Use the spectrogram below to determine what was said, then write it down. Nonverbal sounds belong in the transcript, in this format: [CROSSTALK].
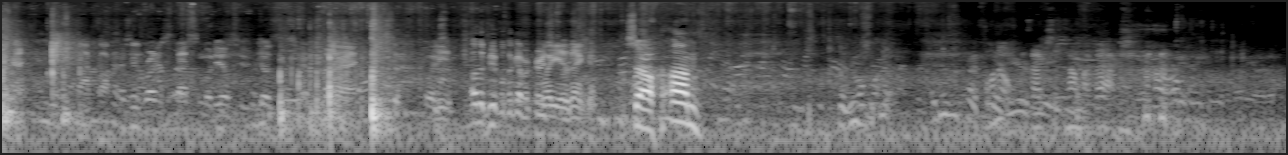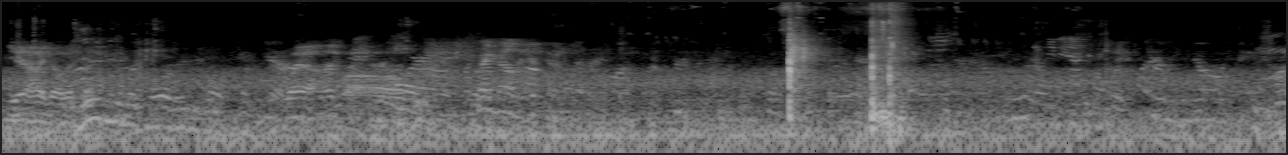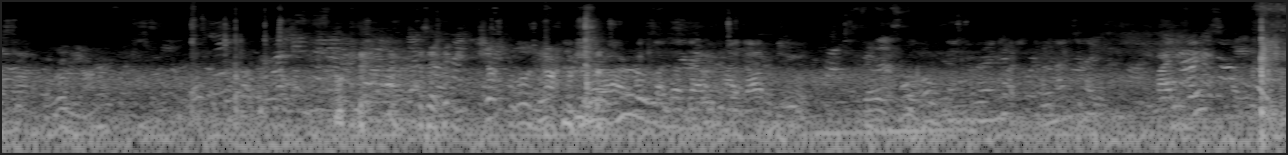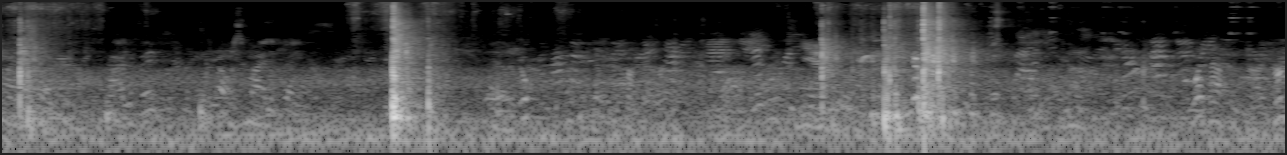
Okay. Talk, talk. I just need to run as fast as somebody else who does this kind of stuff. right. What Other people think I'm a crazy What do you person. think? So, um, Oh no, it's actually on my back. [LAUGHS] Yeah, I know that. Because it hit me just below the arm.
